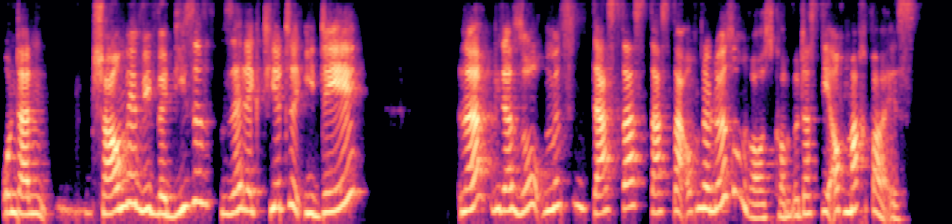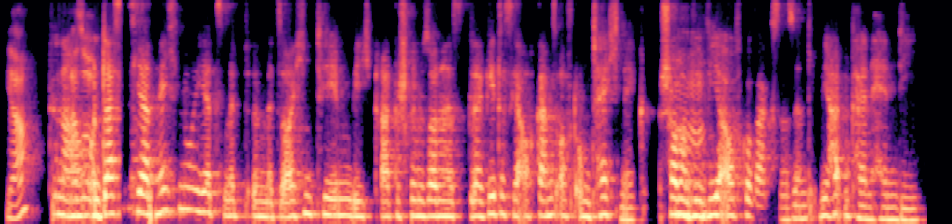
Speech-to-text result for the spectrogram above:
Und dann schauen wir, wie wir diese selektierte Idee ne, wieder so umsetzen, dass das, dass da auch eine Lösung rauskommt und dass die auch machbar ist. Ja, genau. Also, und das ist ja nicht nur jetzt mit, mit solchen Themen, wie ich gerade beschrieben, sondern es, da geht es ja auch ganz oft um Technik. Schau mal, mhm. wie wir aufgewachsen sind. Wir hatten kein Handy.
